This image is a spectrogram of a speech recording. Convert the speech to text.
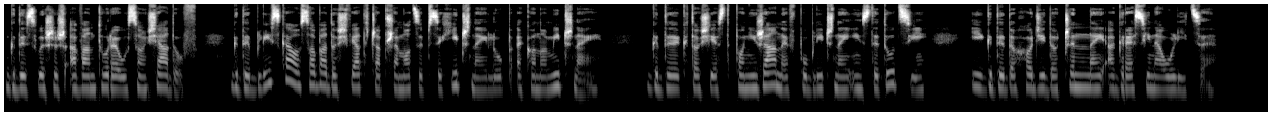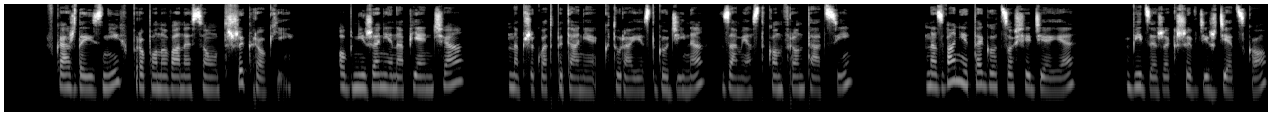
gdy słyszysz awanturę u sąsiadów, gdy bliska osoba doświadcza przemocy psychicznej lub ekonomicznej, gdy ktoś jest poniżany w publicznej instytucji i gdy dochodzi do czynnej agresji na ulicy. W każdej z nich proponowane są trzy kroki: obniżenie napięcia, na przykład pytanie, która jest godzina, zamiast konfrontacji, nazwanie tego, co się dzieje, widzę, że krzywdzisz dziecko,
